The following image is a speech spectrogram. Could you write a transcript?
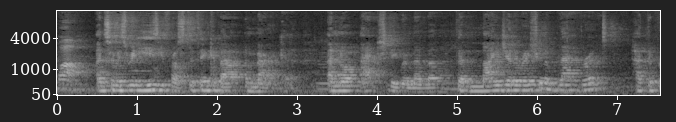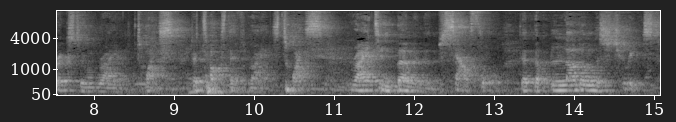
Wow. And so it's really easy for us to think about America and not actually remember that my generation of black Brit had the Brixton riot twice, the Toxteth riots twice. riots in Birmingham, Southall, that the blood on the streets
